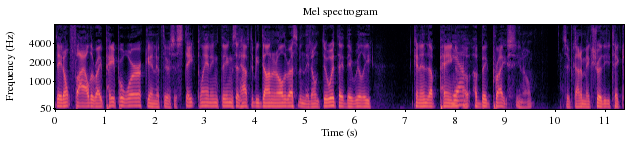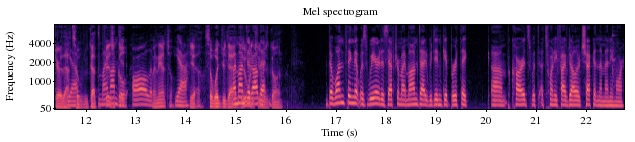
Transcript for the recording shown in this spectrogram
they don't file the right paperwork. And if there's estate planning things that have to be done and all the rest of it, and they don't do it, they, they really can end up paying Yeah. a, a big price, you know. So you've got to make sure that you take care of that. Yeah. So we've got the My mom physical, did all of- financial. yeah. yeah. So what your dad My mom do did when all she that. was gone? the one thing that was weird is after my mom died, we didn't get birthday um, cards with a twenty-five dollar check in them anymore.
